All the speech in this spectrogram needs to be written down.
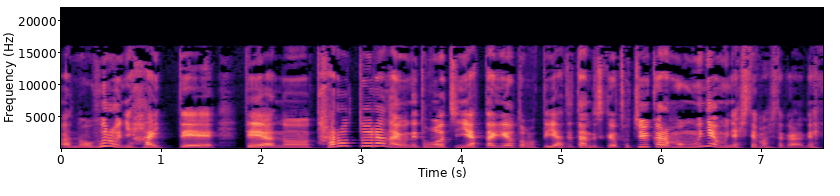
あの、お風呂に入って、で、あの、タロット占いをね、友達にやってあげようと思ってやってたんですけど、途中からもうむにゃむにゃしてましたからね。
